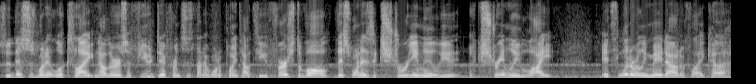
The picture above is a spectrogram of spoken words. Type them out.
so this is what it looks like. Now there's a few differences that I want to point out to you. First of all, this one is extremely, extremely light. It's literally made out of like a,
